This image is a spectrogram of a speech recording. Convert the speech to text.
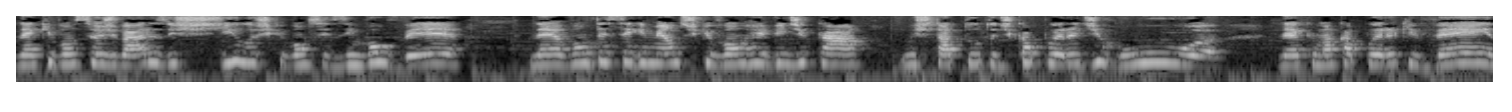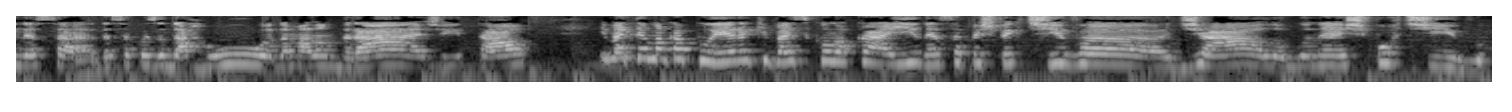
né? Que vão ser os vários estilos que vão se desenvolver, né? Vão ter segmentos que vão reivindicar um estatuto de capoeira de rua, né? Que uma capoeira que vem dessa, dessa coisa da rua, da malandragem e tal. E vai ter uma capoeira que vai se colocar aí nessa perspectiva diálogo, né, esportivo.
